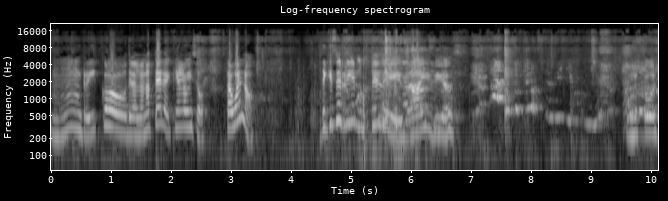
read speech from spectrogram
Mmm, rico. De la lana Tere. ¿Quién lo hizo? ¿Está bueno? ¿De qué se ríen ustedes? Ay, Dios. Nicole.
